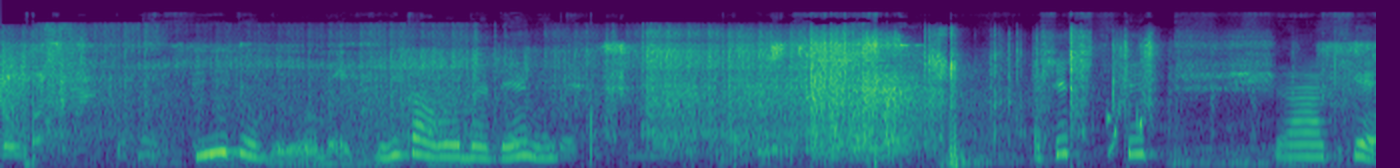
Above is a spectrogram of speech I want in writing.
Daw ba siya, man? He did a little bit. He got a little bit of damage. Assisted uh, kick.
